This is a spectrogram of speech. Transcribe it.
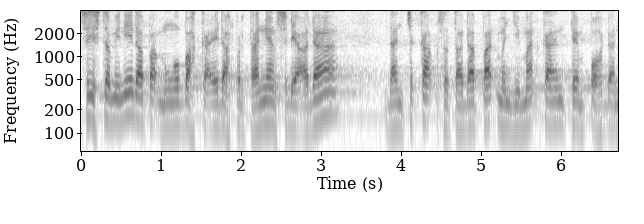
Sistem ini dapat mengubah kaedah pertanian sedia ada dan cekap serta dapat menjimatkan tempoh dan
